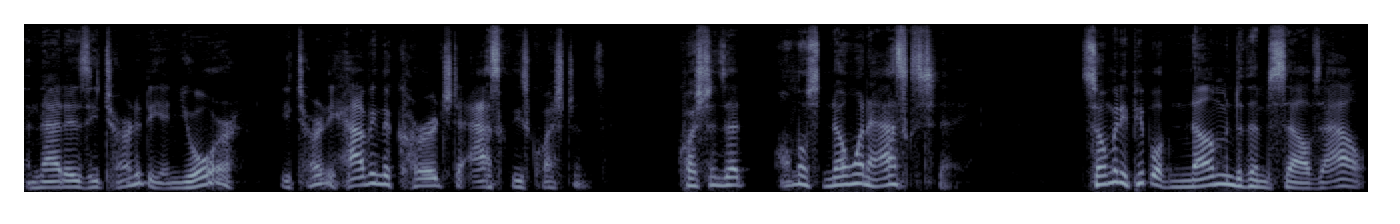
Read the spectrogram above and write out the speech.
and that is eternity and your eternity. Having the courage to ask these questions, questions that almost no one asks today. So many people have numbed themselves out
